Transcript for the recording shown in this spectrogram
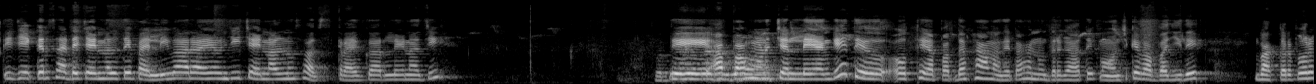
ਤੇ ਜੇਕਰ ਸਾਡੇ ਚੈਨਲ ਤੇ ਪਹਿਲੀ ਵਾਰ ਆਏ ਹੋ ਜੀ, ਚੈਨਲ ਨੂੰ ਸਬਸਕ੍ਰਾਈਬ ਕਰ ਲੈਣਾ ਜੀ। ਤੇ ਆਪਾਂ ਹੁਣ ਚੱਲੇ ਆਂਗੇ ਤੇ ਉੱਥੇ ਆਪਾਂ ਦਿਖਾਵਾਂਗੇ ਤੁਹਾਨੂੰ ਦਰਗਾਹ ਤੇ ਪਹੁੰਚ ਕੇ ਬਾਬਾ ਜੀ ਦੇ ਬਾਕਰਪੁਰ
